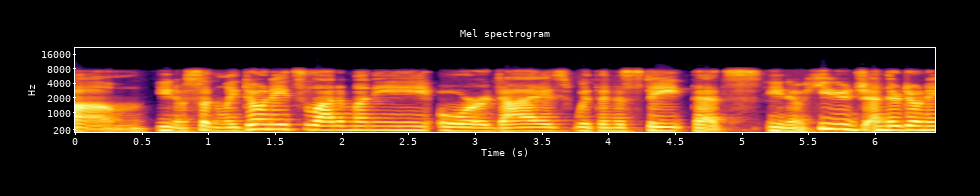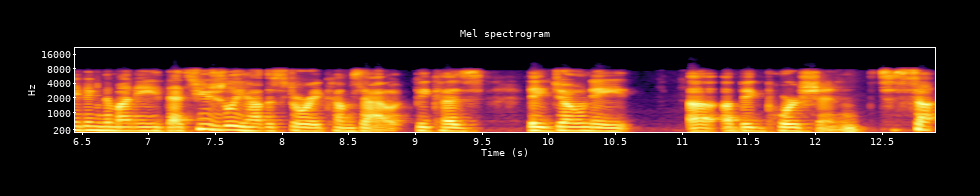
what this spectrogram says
um, you know suddenly donates a lot of money or dies with an estate that's you know huge and they're donating the money that's usually how the story comes out because they donate a, a big portion to,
